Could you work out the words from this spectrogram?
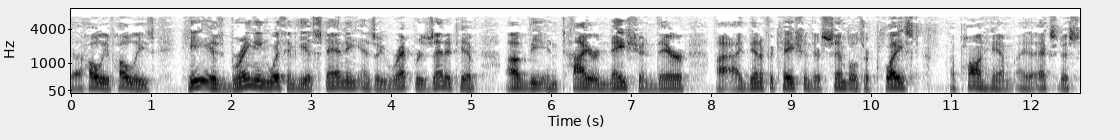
the holy of holies, he is bringing with him. He is standing as a representative of the entire nation. Their uh, identification, their symbols are placed upon him. Uh, Exodus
